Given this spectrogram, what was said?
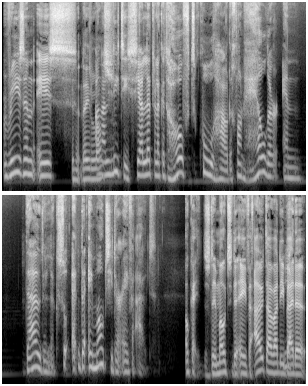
Reason is in het analytisch. Ja, letterlijk het hoofd koel houden. Gewoon helder en duidelijk. Zo- eh, De emotie er even uit. Oké, dus de emotie er even uit. Daar waar die Ja. bij de,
